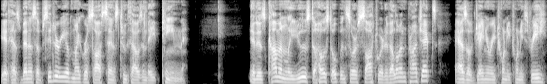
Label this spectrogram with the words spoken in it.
it has been a subsidiary of Microsoft since 2018. It is commonly used to host open source software development projects. As of January 2023,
